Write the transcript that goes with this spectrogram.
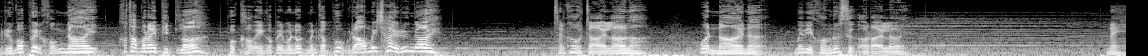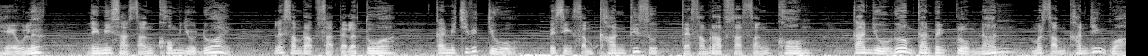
หรือว่าเพื่อนของนายเขาทำอะไรผิดเหรอพวกเขาเองก็เป็นมนุษย์เหมือนกับพวกเราไม่ใช่หรือไง ฉันเข้าใจแล้วล่ะ ว่านายน่ะไม่มีความรู้สึกอะไรเลย ในเหวลึกยังมีสัตว์สังคมอยู่ด้วย และสำหรับสัตว์แต่ละตัว การมีชีวิตอยู่เป็นสิ่งสำคัญที่สุด แต่สำหรับสัตว์สังคม การอยู่ร่วมกันเป็นกลุ่มนั้นมันสำคัญยิ่งกว่า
